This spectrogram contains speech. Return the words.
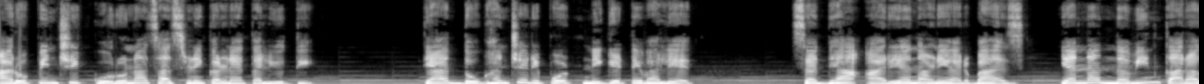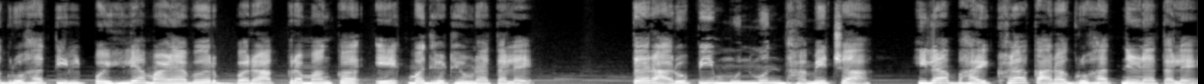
आरोपींची कोरोना चाचणी करण्यात आली होती. त्या दोघांचे रिपोर्ट निगेटिव्ह आले आहेत. सध्या आर्यन आणि अरबाज यांना नवीन कारागृहातील पहिल्या माळ्यावर बराक क्रमांक एक मध्ये ठेवण्यात आलंय. तर आरोपी मुनमुन धामेच्या हिला भायखळा कारागृहात नेण्यात आलंय.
